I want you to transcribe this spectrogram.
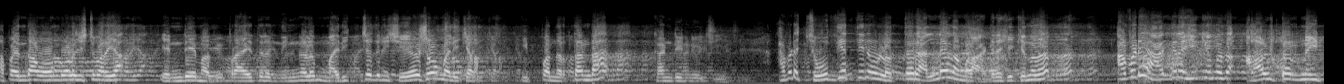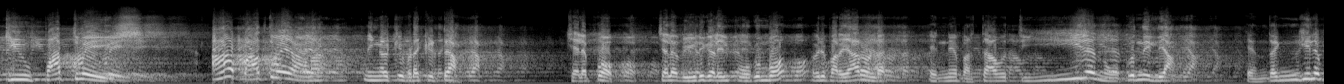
അപ്പൊ എന്താ ഓങ്കോളജിസ്റ്റ് പറയാ? എന്റെയും അഭിപ്രായത്തിൽ നിങ്ങൾ മരിച്ചതിന് ശേഷവും വലിക്കണം ഇപ്പൊ നിർത്തണ്ട കണ്ടിന്യൂ ചെയ്യാം. അവിടെ ചോദ്യത്തിനുള്ള ഉത്തരല്ല നമ്മൾ ആഗ്രഹിക്കുന്നത്. അവിടെ ആഗ്രഹിക്കുന്നത് ആൾട്ടർനേറ്റീവ് പാത്വേസ് ആ പാത്വേ ആണ് നിങ്ങൾക്ക് ഇവിടെ കിട്ടുക. ചിലപ്പോ ചില വീടുകളിൽ പോകുമ്പോ അവർ പറയാറുണ്ട് എന്നെ ഭർത്താവ് തീരെ നോക്കുന്നില്ല. എന്തെങ്കിലും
